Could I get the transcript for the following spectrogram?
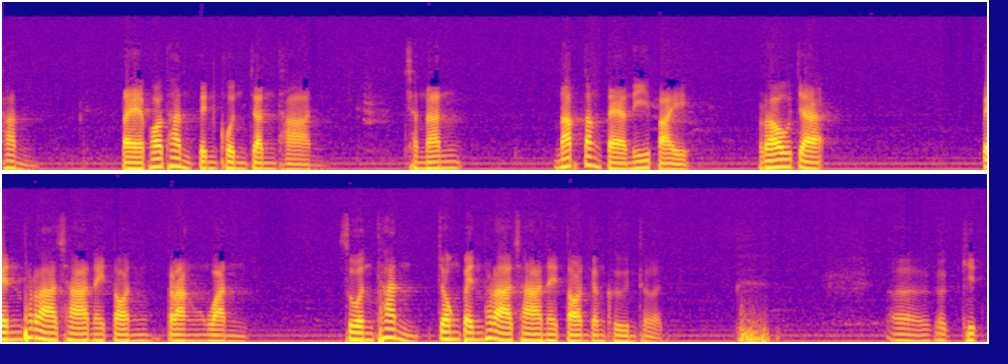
ท่าน แต่เพราะท่านเป็นคนจันทาน ฉะนั้นนับตั้งแต่นี้ไป เราจะเป็นพระราชาในตอนกลางวัน ส่วนท่านจงเป็นพระราชาในตอนกลางคืนเถิด เออก็คิดแ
